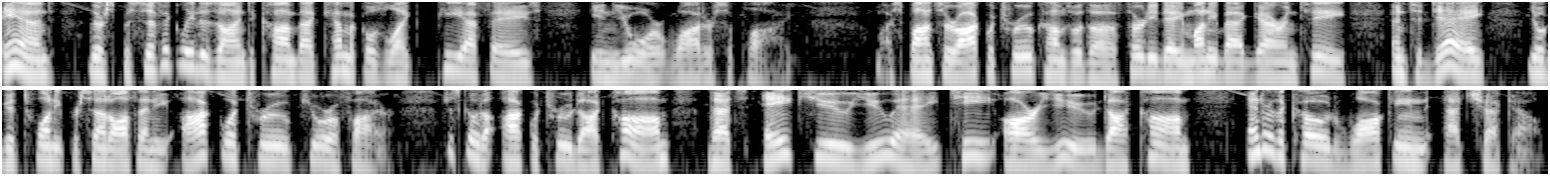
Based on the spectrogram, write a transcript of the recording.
and they're specifically designed to combat chemicals like PFAS in your water supply. My sponsor, AquaTru, comes with a 30 day money back guarantee, and today you'll get 20% off any AquaTru purifier. Just go to aquatru.com, that's A Q U A T R U.com, enter the code WALKING at checkout.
